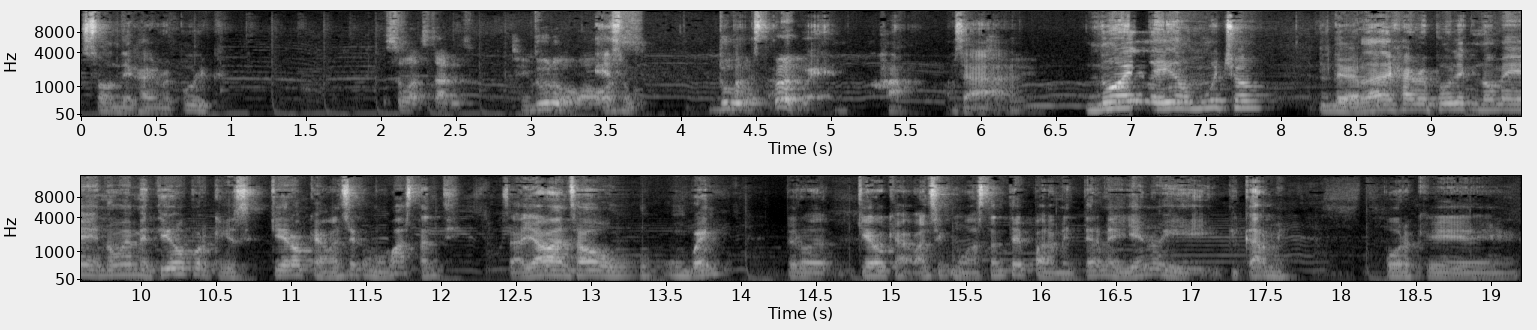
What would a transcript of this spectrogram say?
son de High Republic. Eso va a estar sí. duro. Eso. Duro. Va a estar bueno. Ajá. O sea, Sí. no he leído mucho. De verdad, de High Republic no me, no me he metido porque quiero que avance como bastante. O sea, ya ha avanzado un, un buen, pero quiero que avance como bastante para meterme de lleno y picarme. Porque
